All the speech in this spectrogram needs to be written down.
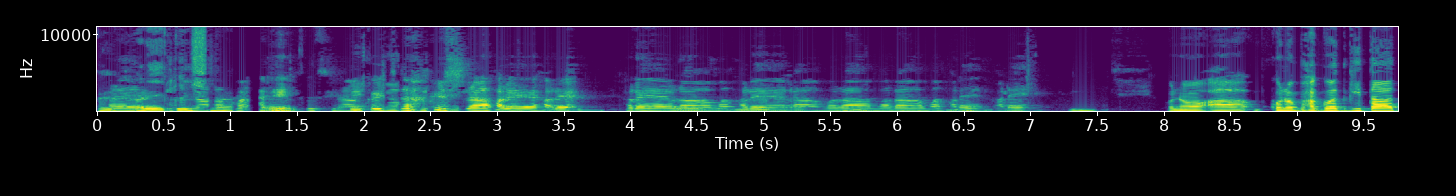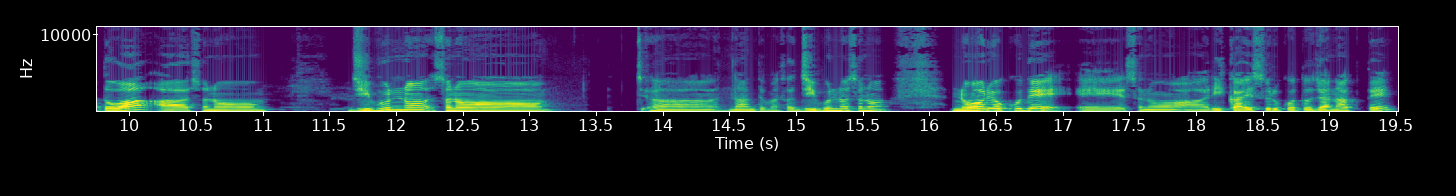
はいハレイクリシナ。ハレクリシナクリシナクリシナハレハレハレラーマハレラーマラーマラーマハレハレうんこの、あこのバグワッドギターとは、あその、自分の、その、あなんて言いますか、自分のその能力で、えーそのあ理解することじゃなくて、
